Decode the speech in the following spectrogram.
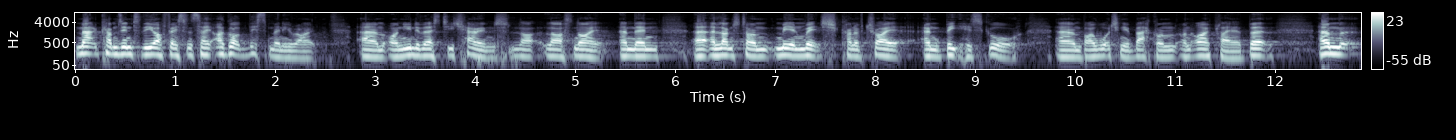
Matt comes into the office and say, I got this many right um, on University Challenge la- last night. And then uh, at lunchtime, me and Rich kind of try and beat his score um, by watching it back on, on iPlayer. But um,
